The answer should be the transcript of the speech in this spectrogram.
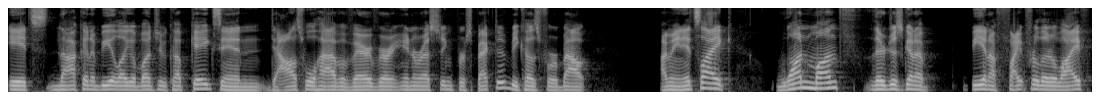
It's not going to be like a bunch of cupcakes, and Dallas will have a very, very interesting perspective because for about, I mean, it's like one month they're just going to be in a fight for their life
